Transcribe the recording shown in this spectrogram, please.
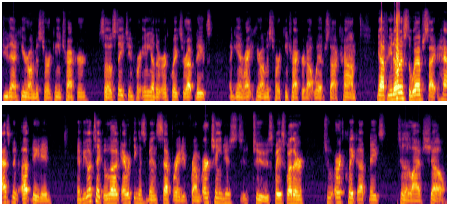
do that here on Mr. Hurricane Tracker. So stay tuned for any other earthquakes or updates, again, right here on MrHurricaneTracker.webs.com. Now, if you notice, the website has been updated. If you go take a look, everything has been separated from earth changes to, to space weather to earthquake updates to the live show.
